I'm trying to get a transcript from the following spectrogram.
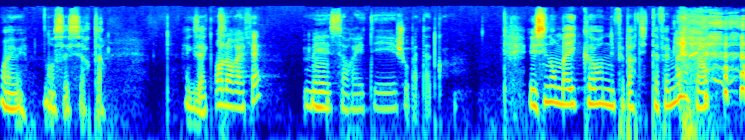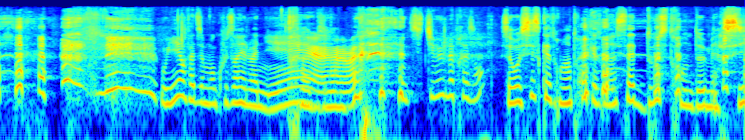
Oui, oui, non, c'est certain. Exact. On l'aurait fait, mais Mm. ça aurait été chaud patate quoi. Et sinon, Mike Horn, il fait partie de ta famille ou pas? Oui, en fait, c'est mon cousin éloigné. Très bien. Euh, si tu veux, je le présente. 06 83 87 12 32, merci.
